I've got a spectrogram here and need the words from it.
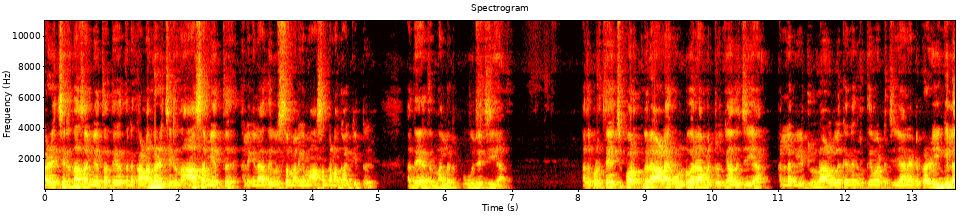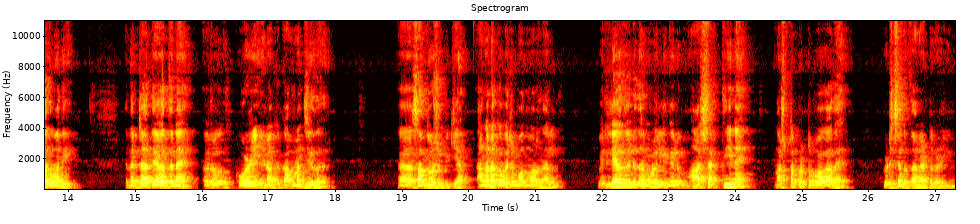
കഴിച്ചിരുന്ന സമയത്ത് അദ്ദേഹത്തിന്റെ കളം കഴിച്ചിരുന്ന ആ സമയത്ത് അല്ലെങ്കിൽ ആ ദിവസം അല്ലെങ്കിൽ മാസം കണക്കാക്കിയിട്ട് അദ്ദേഹത്തിന് നല്ലൊരു പൂജ ചെയ്യാം. അത് പ്രത്യേകിച്ച് പുറത്തുനിന്ന് ഒരാളെ കൊണ്ടുവരാൻ പറ്റുമെങ്കിൽ അത് ചെയ്യാം. അല്ല വീട്ടിലുള്ള ആളുകൾക്ക് തന്നെ കൃത്യമായിട്ട് ചെയ്യാനായിട്ട് കഴിയുമെങ്കിൽ അത് മതി. എന്നിട്ട് അദ്ദേഹത്തിനെ ഒരു കോഴി ഇതിനൊക്കെ കർമ്മം ചെയ്ത് സന്തോഷിപ്പിക്കാം സന്തോഷിപ്പിക്കുക. അങ്ങനെയൊക്കെ വരുമ്പോൾ എന്ന് പറഞ്ഞാൽ വലിയ ദുരിതങ്ങളില്ലെങ്കിലും ആ ശക്തിനെ നഷ്ടപ്പെട്ടു പോകാതെ പിടിച്ചു നിർത്താനായിട്ട് കഴിയും.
